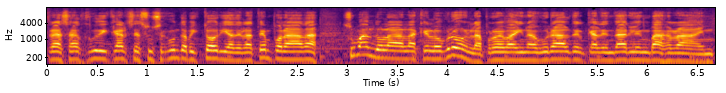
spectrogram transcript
tras adjudicarse su segunda victoria de la temporada, sumándola a la que logró en la prueba inaugural del calendario en Bahrein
